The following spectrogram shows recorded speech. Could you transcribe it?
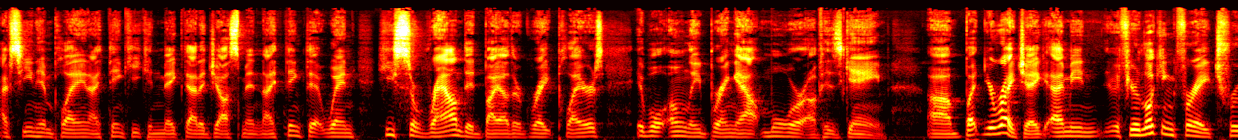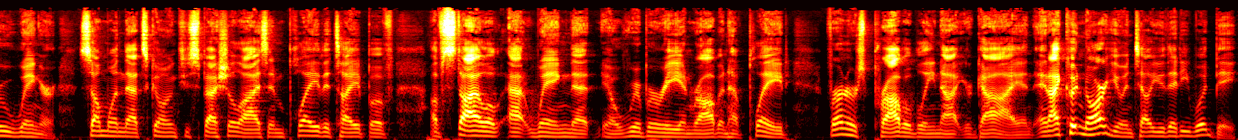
I've seen him play and I think he can make that adjustment. And I think that when he's surrounded by other great players, it will only bring out more of his game. Um, but you're right, Jake. I mean, if you're looking for a true winger, someone that's going to specialize and play the type of of style at wing that you know Ribery and Robben have played, Werner's probably not your guy. And and I couldn't argue and tell you that he would be.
